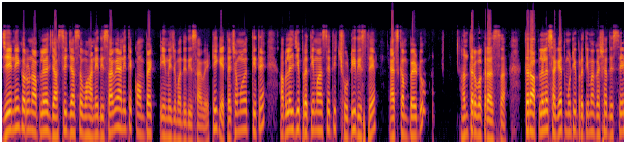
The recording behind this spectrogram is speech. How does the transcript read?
जेणेकरून आपल्याला जास्तीत जास्त वाहने दिसावे आणि ते कॉम्पॅक्ट इमेजमध्ये दिसावे. ठीक आहे? त्याच्यामुळे तिथे आपल्याला जी प्रतिमा असते ती छोटी दिसते ॲज कंपेअर टू अंतर्वक्र आरसा तर आपल्याला सगळ्यात मोठी प्रतिमा कशा दिसते?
